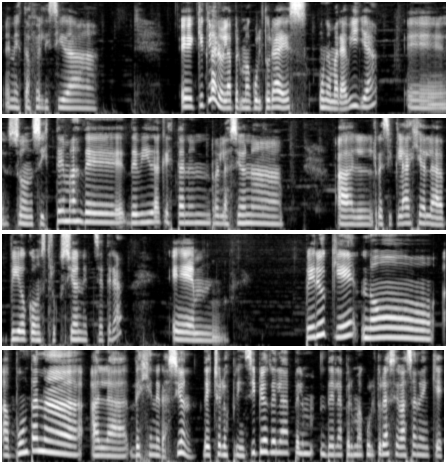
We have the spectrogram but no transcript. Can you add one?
en esta felicidad. Eh, que claro, la permacultura es una maravilla, eh, son sistemas de, de vida que están en relación a, al reciclaje, a la bioconstrucción, em, pero que no apuntan a, a la degeneración. De hecho, los principios de la, de la permacultura se basan en que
